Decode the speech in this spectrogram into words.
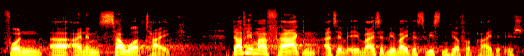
von äh, einem Sauerteig. Darf ich mal fragen, also ich weiß nicht, wie weit das Wissen hier verbreitet ist.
